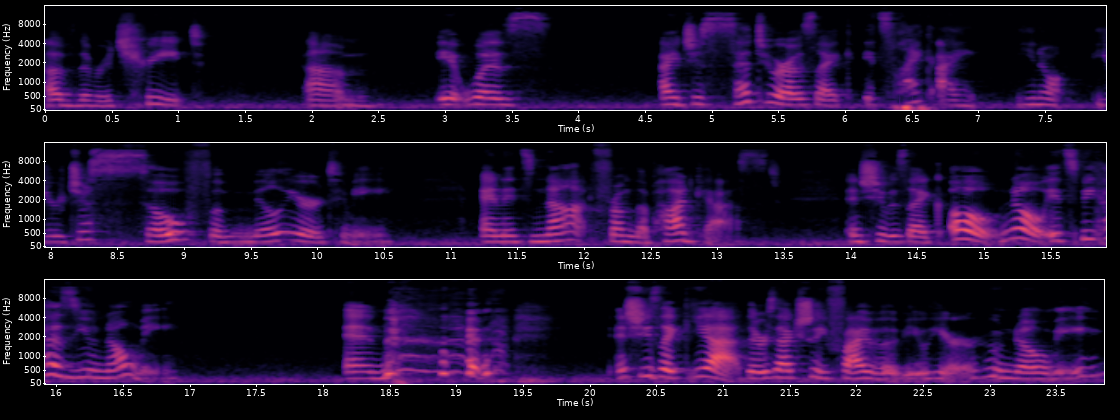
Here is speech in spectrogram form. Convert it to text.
of the retreat. Um, it was, I just said to her, I was like, it's like I, you know, you're just so familiar to me. And it's not from the podcast. And she was like, oh, no, it's because you know me. And, and she's like, yeah, there's actually five of you here who know me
